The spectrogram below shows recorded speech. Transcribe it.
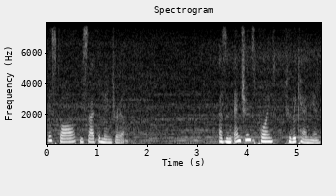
this fall beside the main trail as an entrance point to the canyon.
